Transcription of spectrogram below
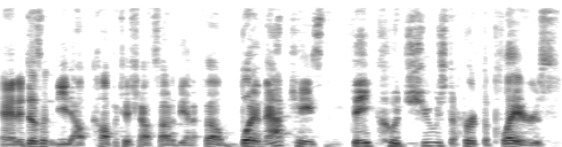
and it doesn't need out competition outside of the NFL. But in that case, they could choose to hurt the players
